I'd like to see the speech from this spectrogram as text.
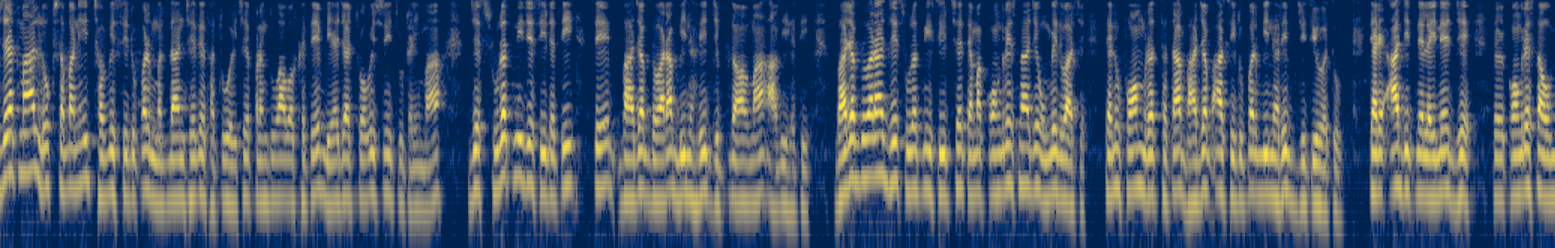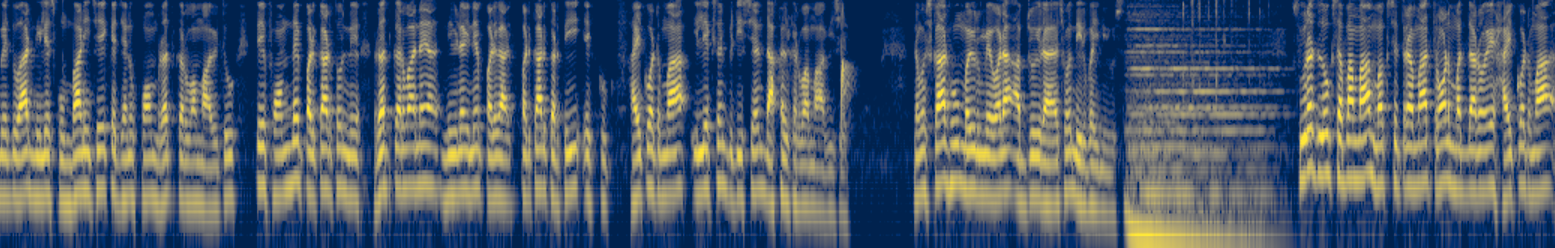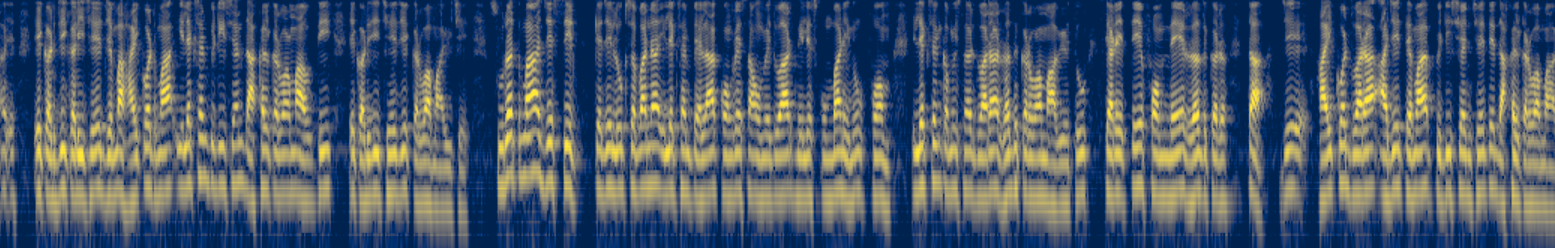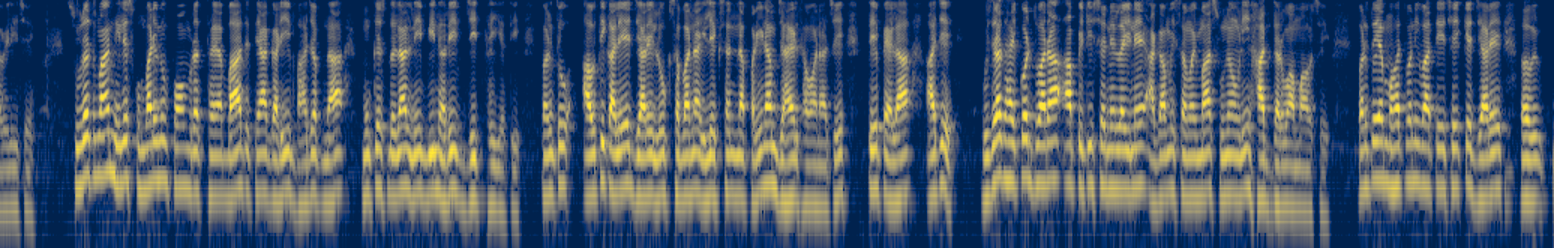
ગુજરાતમાં લોકસભાની છવ્વીસ સીટ ઉપર મતદાન છે તે થતું હોય છે, પરંતુ આ વખતે બે હજાર ચોવીસની ચૂંટણીમાં જે સુરતની જે સીટ હતી તે ભાજપ દ્વારા બિનહરીફ જીતવામાં આવી હતી. ભાજપ દ્વારા જે સુરતની સીટ છે, તેમાં કોંગ્રેસના જે ઉમેદવાર છે, તેનું ફોર્મ રદ થતાં ભાજપ આ સીટ ઉપર બિનહરીફ જીત્યું હતું. ત્યારે આ જીતને લઈને જે કોંગ્રેસના ઉમેદવાર નિલેશ કુંભાણી છે કે જેનું ફોર્મ રદ કરવામાં આવ્યું હતું, તે ફોર્મને પડકારતો રદ કરવાના નિર્ણયને પડકાર પડકાર કરતી એક હાઈકોર્ટમાં ઇલેક્શન પિટિશન દાખલ કરવામાં આવી છે. નમસ્કાર, હું મયુર મેવાડા, આપ જોઈ રહ્યા છો નિર્ભય ન્યૂઝ. સુરત લોકસભામાં મતક્ષેત્રમાં ત્રણ મતદારોએ હાઈકોર્ટમાં એક અરજી કરી છે, જેમાં હાઈકોર્ટમાં ઇલેક્શન પિટિશન દાખલ કરવામાં આવતી એક અરજી છે, જે કરવામાં આવી છે. સુરતમાં જે સીટ કે જે લોકસભાના ઇલેક્શન પહેલાં કોંગ્રેસના ઉમેદવાર નિલેશ કુંભાણીનું ફોર્મ ઇલેક્શન કમિશનર દ્વારા રદ કરવામાં આવ્યું હતું. ત્યારે તે ફોર્મને રદ કરતા જે હાઈકોર્ટ દ્વારા આજે તેમાં પિટિશન છે તે દાખલ કરવામાં આવેલી છે. સુરતમાં નિલેશ કુંભાણીનું ફોર્મ રદ થયા બાદ ત્યાં આગળ ભાજપના મુકેશ દલાલની બિનહરીફ જીત થઈ હતી. પરંતુ આવતીકાલે જ્યારે લોકસભાના ઇલેક્શનના પરિણામ જાહેર થવાના છે તે પહેલાં આજે ગુજરાત હાઈકોર્ટ દ્વારા આ પિટિશનને લઈને આગામી સમયમાં સુનાવણી હાથ ધરવામાં આવશે. પરંતુ એ મહત્ત્વની વાત એ છે કે જ્યારે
